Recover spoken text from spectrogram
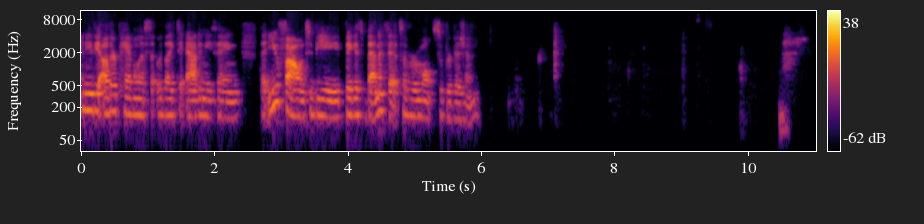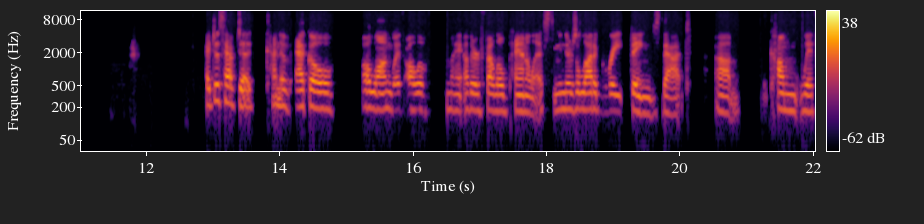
any of the other panelists that would like to add anything that you found to be biggest benefits of remote supervision. I just have to kind of echo along with all of my other fellow panelists. I mean, there's a lot of great things that um, come with,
